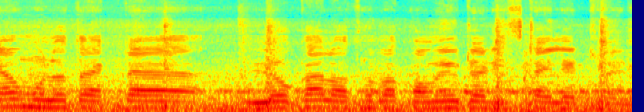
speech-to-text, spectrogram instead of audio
এটাও মূলত একটা লোকাল অথবা কমিউটার স্টাইলের ট্রেন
